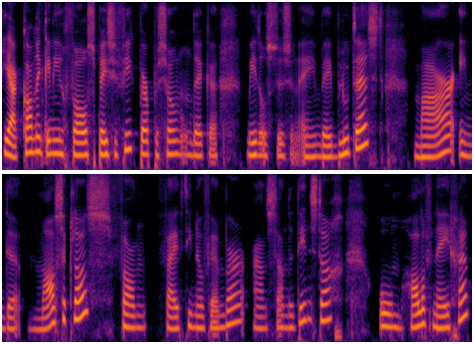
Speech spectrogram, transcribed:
ja, kan ik in ieder geval specifiek per persoon ontdekken middels dus een EMB bloedtest. Maar in de masterclass van 15 november, aanstaande dinsdag om half negen,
